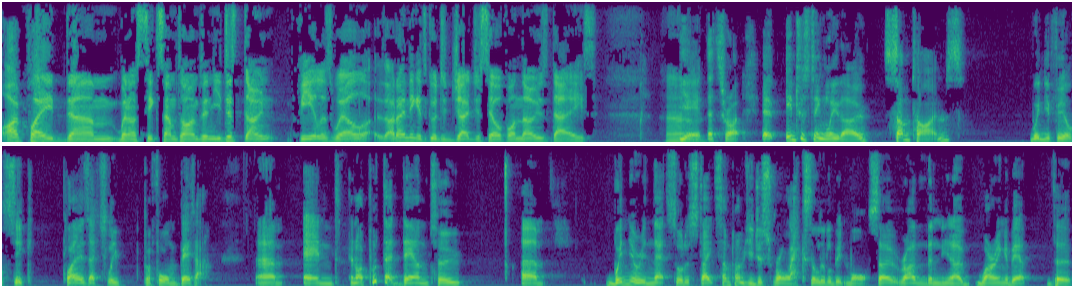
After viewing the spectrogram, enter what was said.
I've played um, when I was sick sometimes, and you just don't feel as well. I don't think it's good to judge yourself on those days. Um, yeah, that's right. Uh, interestingly, though, sometimes when you feel sick, players actually perform better, um, and and I put that down to um, when you're in that sort of state, sometimes you just relax a little bit more. So rather than you know worrying about the,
